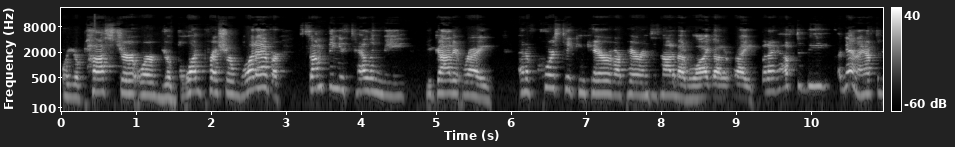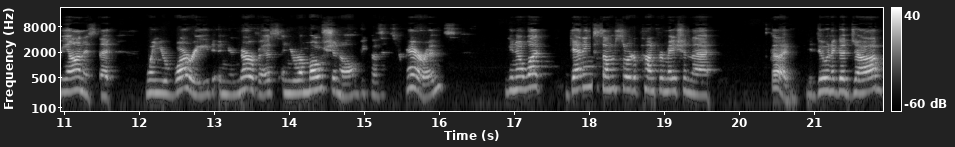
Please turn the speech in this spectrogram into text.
or your posture or your blood pressure, whatever, something is telling me you got it right. And of course, taking care of our parents is not about, well, I got it right. But I have to be, again, I have to be honest that when you're worried and you're nervous and you're emotional because it's your parents, you know what? Getting some sort of confirmation that it's good, you're doing a good job,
